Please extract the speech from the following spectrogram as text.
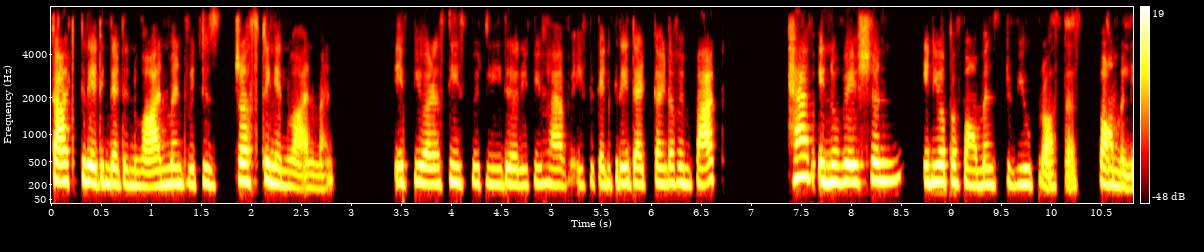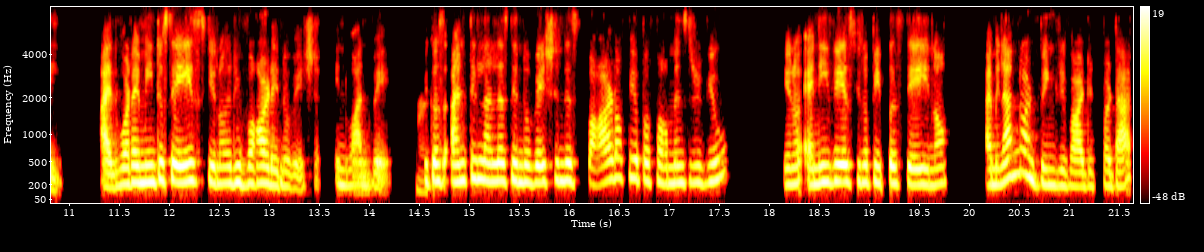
Start creating that environment, which is trusting environment. If you are a C-suite leader, if you have, if you can create that kind of impact, have innovation in your performance review process formally. And what I mean to say is, you know, reward innovation in one way. Right. Because until unless innovation is part of your performance review, you know, anyways, you know, people say, you know, I mean, I'm not being rewarded for that.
